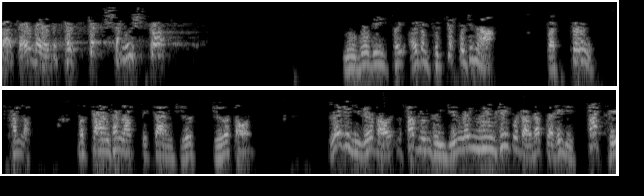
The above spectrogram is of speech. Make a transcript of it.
và trở về với thực chất sẵn có người vô vi phải ở trong thực chất của chính họ. Và tu thanh lập mà càng thanh lập thì càng rửa rửa tội. Lấy cái gì rửa tội? Pháp luân thường chuyển lấy nguyên khí của trời đất là cái gì? Pháp thủy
